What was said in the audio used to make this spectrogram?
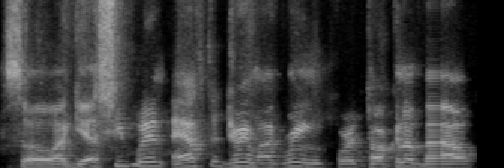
so I guess she went after Draymond Green for talking about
